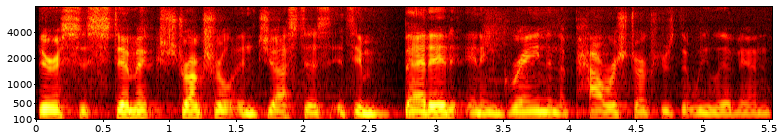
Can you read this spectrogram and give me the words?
There is systemic structural injustice. It's embedded and ingrained in the power structures that we live in.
